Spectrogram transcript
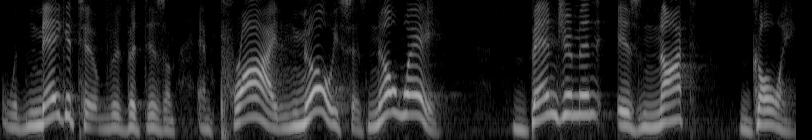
with negativism and pride. No, he says, no way. Benjamin is not going.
